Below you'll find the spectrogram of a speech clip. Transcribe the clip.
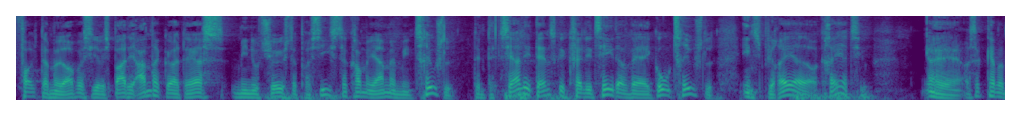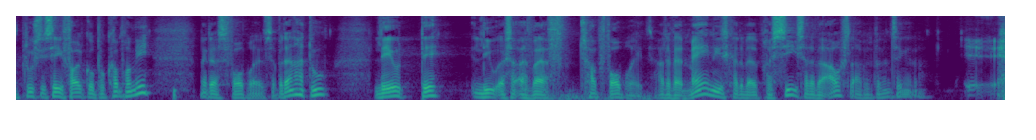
folk, der møder op og siger, hvis bare de andre gør deres minutiøst og præcis, så kommer jeg med min trivsel. Den særlige danske kvalitet at være i god trivsel, inspireret og kreativ. Øh, og så kan man pludselig se folk gå på kompromis med deres forberedelser. Hvordan har du levet det liv, altså at være top forberedt? Har det været manisk? Har det været præcis? Har det været afslappet? Hvordan tænker du? Øh,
